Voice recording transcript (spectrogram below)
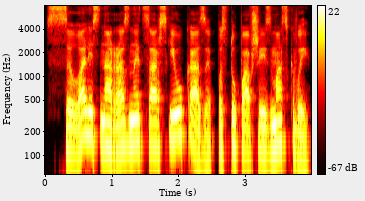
ссылались на разные царские указы, поступавшие из Москвы.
